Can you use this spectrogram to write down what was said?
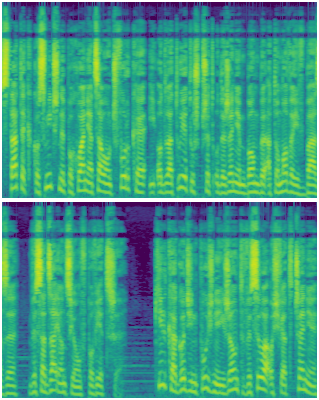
Statek kosmiczny pochłania całą czwórkę i odlatuje tuż przed uderzeniem bomby atomowej w bazę, wysadzając ją w powietrze. Kilka godzin później rząd wysyła oświadczenie,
